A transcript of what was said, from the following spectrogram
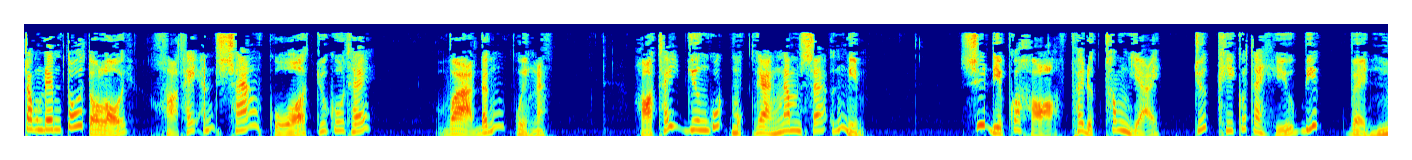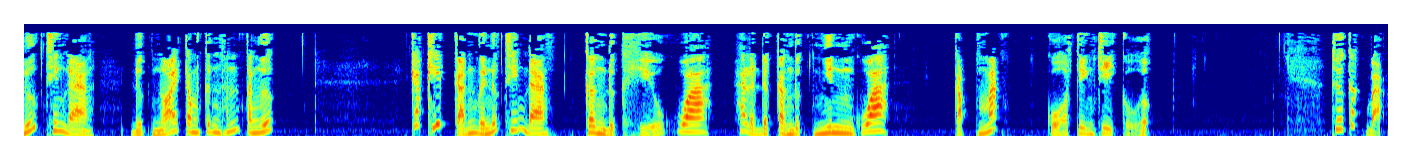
Trong đêm tối tội lỗi, họ thấy ánh sáng của Chúa Cứu Thế và đấng quyền năng. Họ thấy dương quốc một ngàn năm sẽ ứng nghiệm. Sứ điệp của họ phải được thông giải trước khi có thể hiểu biết về nước thiên đàng được nói trong Kinh Thánh Tăng ước. Các khía cạnh về nước thiên đàng cần được hiểu qua hay là được cần được nhìn qua cặp mắt của tiên tri cựu ước. Thưa các bạn,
